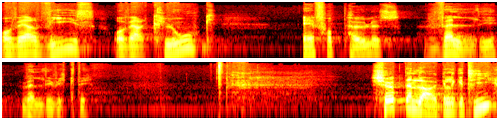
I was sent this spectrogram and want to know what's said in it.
Å være vis og være klok er for Paulus veldig, veldig viktig. Kjøp den lagelige tid.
